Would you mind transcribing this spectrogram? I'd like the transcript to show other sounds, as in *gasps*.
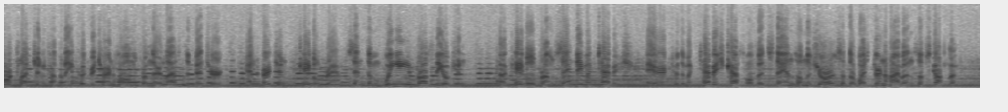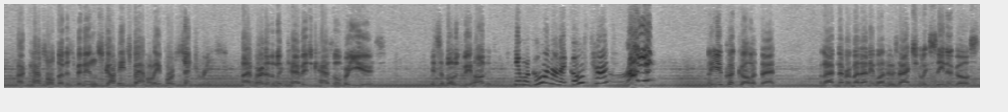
Before Clutch and Company could return home from their last adventure, an urgent cablegram sent them winging across the ocean. A cable from Sandy McTavish, heir to the McTavish Castle that stands on the shores of the western highlands of Scotland. A castle that has been in Scotty's family for centuries. I've heard of the McTavish Castle for years. It's supposed to be haunted. They were going on a ghost hunt? Riot! Well, you could call it that. But I've never met anyone who's actually seen a ghost.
